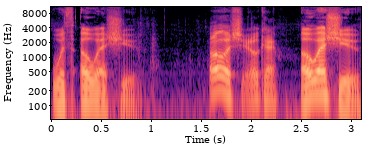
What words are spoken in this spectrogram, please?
with OSU. OSU. Okay. OSU.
